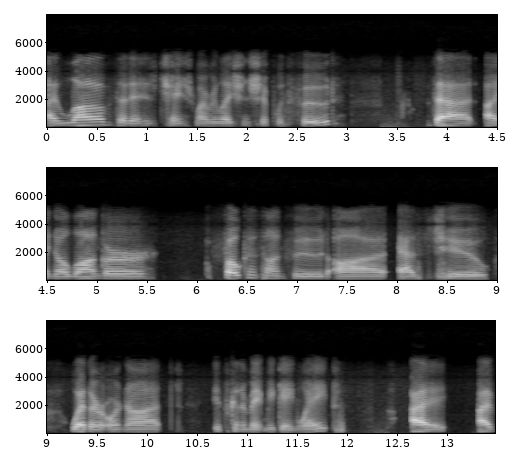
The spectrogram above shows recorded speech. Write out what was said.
I love that it has changed my relationship with food. That I no longer focus on food uh, as to whether or not it's going to make me gain weight. I I've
